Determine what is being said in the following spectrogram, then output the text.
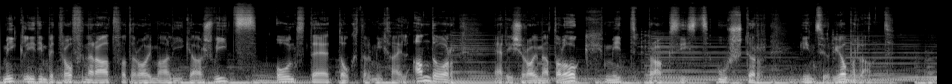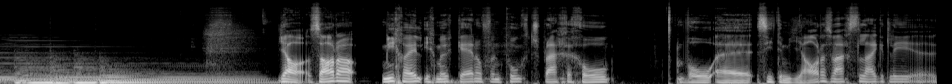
Mitglied im Betroffenenrat von der Rheuma Liga Schweiz und der Dr. Michael Andor. Er ist Rheumatolog mit Praxis zu Uster in Zürich-Oberland. Ja, Sarah, Michael, ich möchte gerne auf einen Punkt sprechen kommen, wo äh, seit dem Jahreswechsel eigentlich äh,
